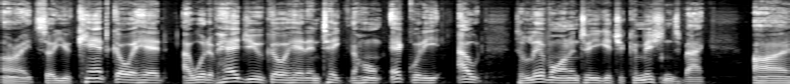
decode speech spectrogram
All right, so you can't go ahead. I would have had you go ahead and take the home equity out to live on until you get your commissions back. Uh,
